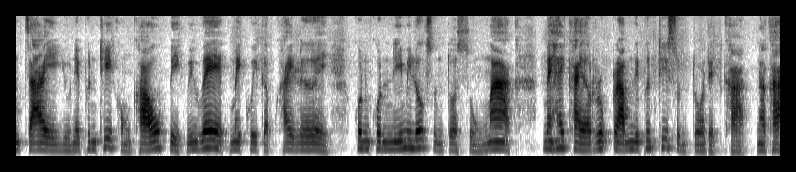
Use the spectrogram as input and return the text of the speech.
ำใจอยู่ในพื้นที่ของเขาปีกวิเวกไม่คุยกับใครเลย คนคนนี้มีโลกส่วนตัวสูงมาก ไม่ให้ใครรุกล้ำในพื้นที่ส่วนตัวเด็ดขาดนะคะ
